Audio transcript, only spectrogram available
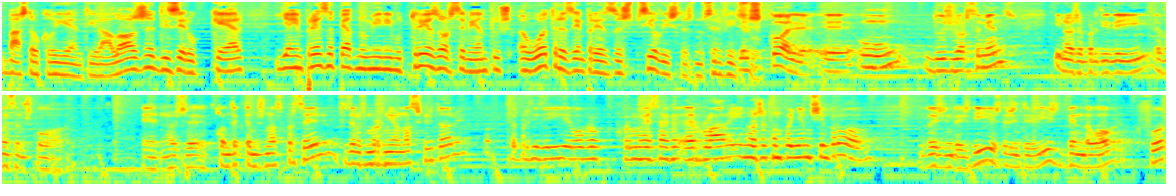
Basta o cliente ir à loja, dizer o que quer e a empresa pede no mínimo três orçamentos a outras empresas especialistas no serviço. Ele escolhe eh, um dos orçamentos e nós, a partir daí, avançamos com a obra. É, nós eh, contactamos o nosso parceiro, fizemos uma reunião no nosso escritório, a partir daí a obra começa a, a rolar e nós acompanhamos sempre a obra. De dois em dois dias, três em três dias, depende da obra que for,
